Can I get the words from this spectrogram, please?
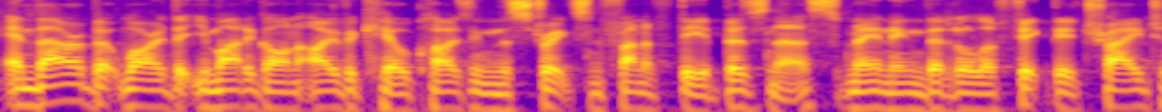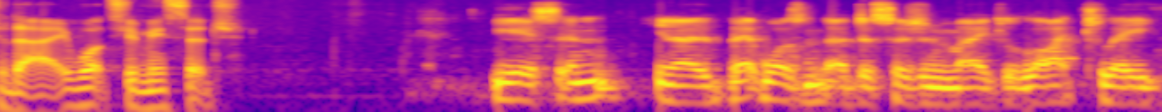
and they're a bit worried that you might have gone overkill closing the streets in front of their business, meaning that it'll affect their trade today. What's your message? Yes, and you know that wasn't a decision made lightly.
